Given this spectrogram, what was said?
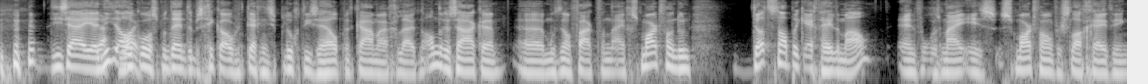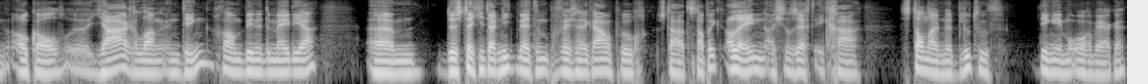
die zei, eh, Ja, niet alle mooi. correspondenten beschikken over een technische ploeg die ze helpt met camera, geluid en andere zaken. Eh, moeten dan vaak van een eigen smartphone doen. Dat snap ik echt helemaal. En volgens mij is smartphone-verslaggeving ook al eh, jarenlang een ding, gewoon binnen de media. Ehm, dus dat je daar niet met een professionele kamerploeg staat, snap ik. Alleen als je dan zegt, ik ga standaard met Bluetooth dingen in mijn oren werken,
